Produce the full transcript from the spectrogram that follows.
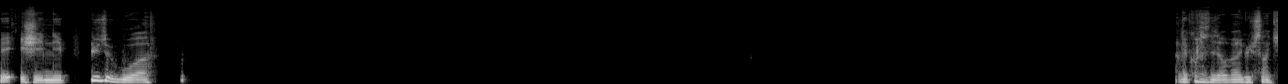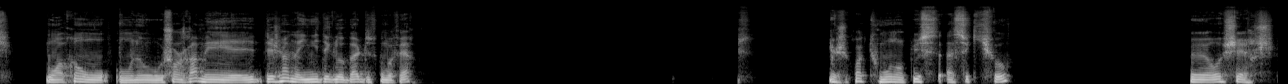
Et je n'ai plus de bois. D'accord, c'est 0,5. Bon, après, on, changera, mais déjà, on a une idée globale de ce qu'on va faire. Et je crois que tout le monde, en plus, a ce qu'il faut. Euh, recherche.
